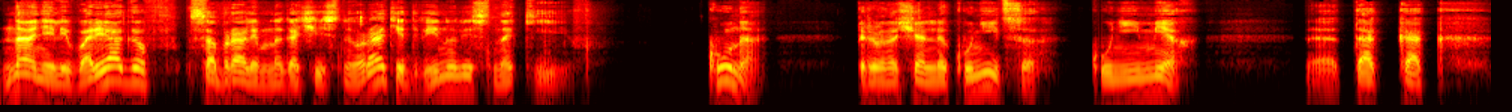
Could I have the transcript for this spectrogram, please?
Наняли варягов, собрали многочисленную рать и двинулись на Киев. Куна, первоначально куница, куний мех, так как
